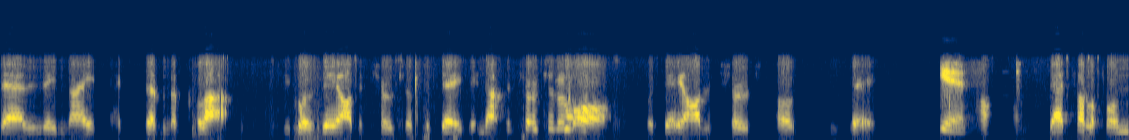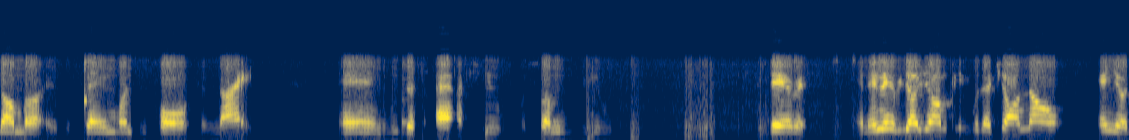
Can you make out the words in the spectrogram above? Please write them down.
Saturday night at seven o'clock because they are the church of today. They're not the church of the law, but they are the church of today. Yes. Um, that telephone number is the same one you called tonight, and we just ask you for some of you share it. And any of your young people that y'all know in your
